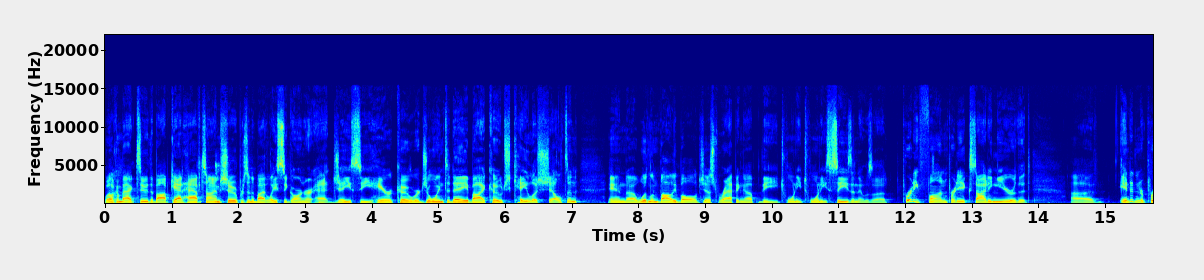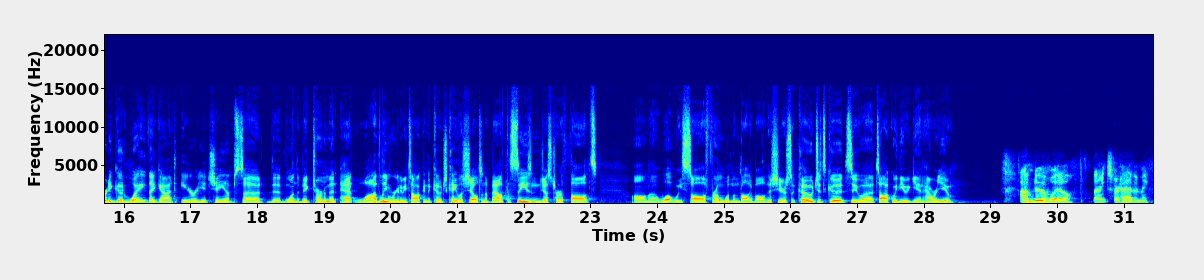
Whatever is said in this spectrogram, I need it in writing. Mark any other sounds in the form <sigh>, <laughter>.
Welcome back to the Bobcat Halftime Show presented by Lacey Garner at JC Hair Co. We're joined today by Coach Kayla Shelton and uh, Woodland Volleyball just wrapping up the 2020 season. It was a pretty fun, pretty exciting year that uh, ended in a pretty good way. They got area champs, uh, that won the big tournament at Wadley. We're going to be talking to Coach Kayla Shelton about the season and just her thoughts on uh, what we saw from Woodland Volleyball this year. So, Coach, it's good to uh, talk with you again. How are you? I'm doing well. Thanks for having me.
